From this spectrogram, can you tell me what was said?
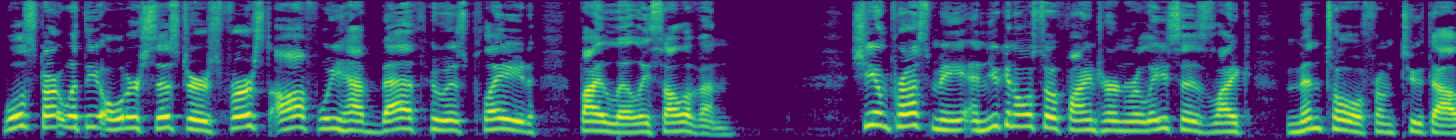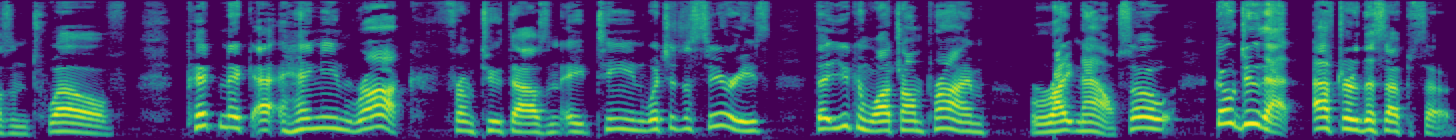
We'll start with the older sisters. First off, we have Beth, who is played by Lily Sullivan. She impressed me, and you can also find her in releases like Mental from 2012, Picnic at Hanging Rock from 2018, which is a series that you can watch on Prime right now. So go do that after this episode.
